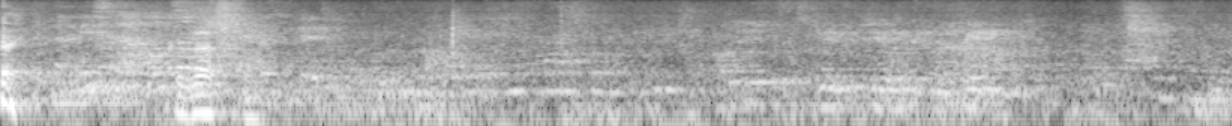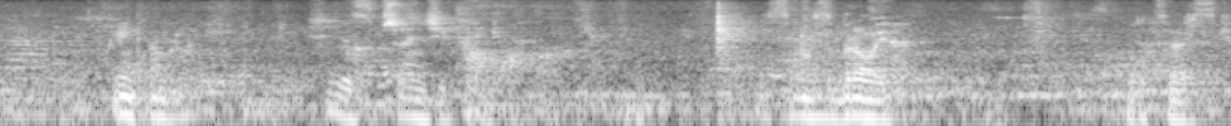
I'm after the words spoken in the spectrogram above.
Kozactwo. Piękna broń. Jest sprzęcik. I Są zbroje rycerskie.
